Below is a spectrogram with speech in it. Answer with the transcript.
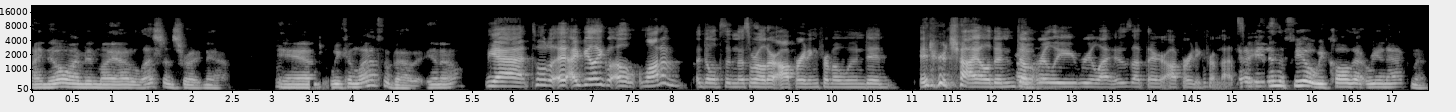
I know I'm in my adolescence right now. Mm-hmm. And we can laugh about it, you know? Yeah, totally. I feel like a lot of adults in this world are operating from a wounded inner child and don't really realize that they're operating from that space. I mean, in the field, we call that reenactment.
